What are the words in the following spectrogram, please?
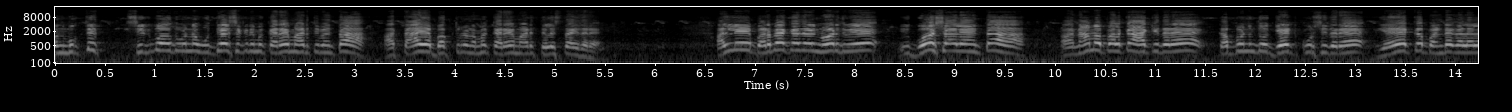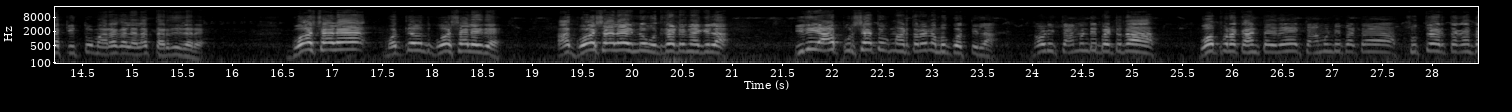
ಒಂದು ಮುಕ್ತಿ ಸಿಗ್ಬೋದು ಅನ್ನೋ ಉದ್ದೇಶಕ್ಕೆ ನಿಮಗೆ ಕರೆ ಮಾಡ್ತೀವಿ ಅಂತ ಆ ತಾಯಿಯ ಭಕ್ತರು ನಮಗೆ ಕರೆ ಮಾಡಿ ತಿಳಿಸ್ತಾ ಇದ್ದಾರೆ ಅಲ್ಲಿ ಬರಬೇಕಾದ್ರೆ ನೋಡಿದ್ವಿ, ಈ ಗೋಶಾಲೆ ಅಂತ ನಾಮಫಲಕ ಹಾಕಿದ್ದಾರೆ ಕಬ್ಬಿಣದ್ದು ಗೇಟ್ ಕೂರಿಸಿದ್ದಾರೆ ಏಕ ಬಂಡೆಗಳೆಲ್ಲ ಕಿತ್ತು ಮರಗಳೆಲ್ಲ ತರೆದಿದ್ದಾರೆ. ಗೋಶಾಲೆ, ಮೊದಲೇ ಒಂದು ಗೋಶಾಲೆ ಇದೆ. ಆ ಗೋಶಾಲೆ ಇನ್ನೂ ಉದ್ಘಾಟನೆ ಆಗಿಲ್ಲ. ಇದು ಯಾವ ಪುರುಷತ್ವಕ್ಕೆ ಮಾಡ್ತಾರೋ ನಮಗೆ ಗೊತ್ತಿಲ್ಲ. ನೋಡಿ, ಚಾಮುಂಡಿ ಬೆಟ್ಟದ ಗೋಪುರ ಕಾಣ್ತಾ ಇದೆ. ಚಾಮುಂಡಿ ಬೆಟ್ಟ ಸುತ್ತ ಇರ್ತಕ್ಕಂಥ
